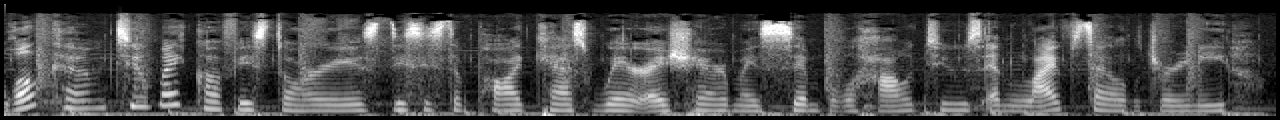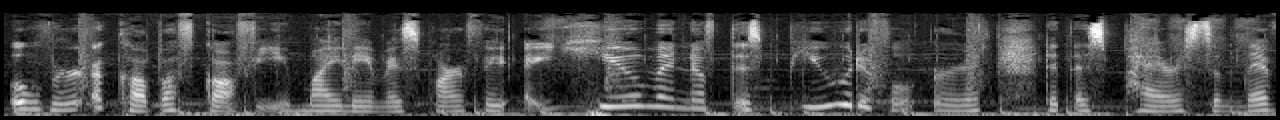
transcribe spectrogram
Welcome to my coffee stories. This is the podcast where I share my simple how to's and lifestyle journey over a cup of coffee. My name is Marfe, a human of this beautiful earth that aspires to live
